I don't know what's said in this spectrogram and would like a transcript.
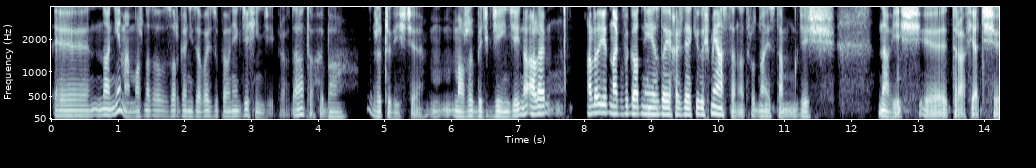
E, no nie ma, można to zorganizować zupełnie gdzieś indziej, prawda? To chyba rzeczywiście może być gdzie indziej, no ale, ale jednak wygodniej jest dojechać do jakiegoś miasta, no trudno jest tam gdzieś na wieś e, trafiać e,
